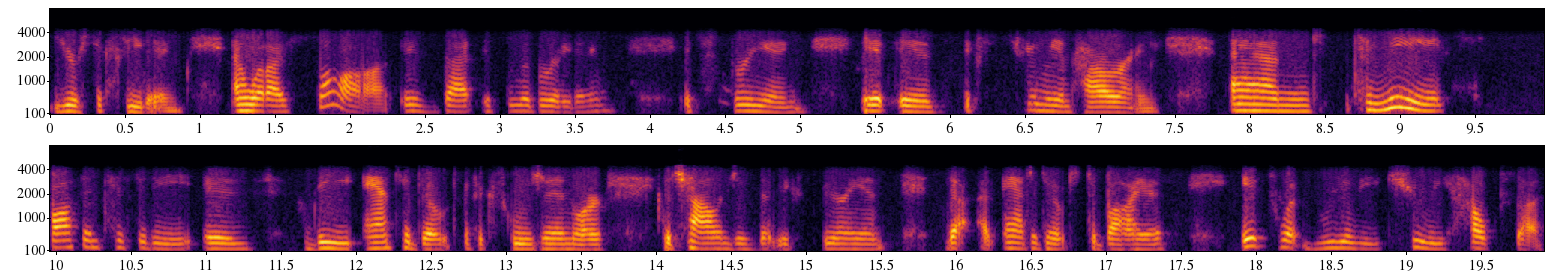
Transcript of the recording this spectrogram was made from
you're succeeding. And what I saw is that it's liberating, it's freeing, it is extremely empowering. And to me, authenticity is the antidote of exclusion or the challenges that we experience, the antidote to bias. It's what really, truly helps us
